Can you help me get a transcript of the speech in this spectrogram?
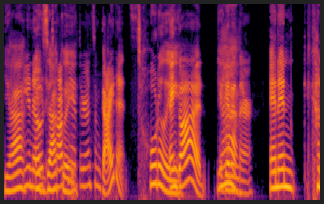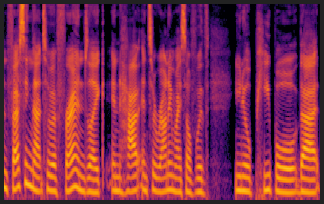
yeah, You know, exactly, talking it through and some guidance. totally, And God to get Yeah. in there. and in confessing that to a friend like in have and surrounding myself with you know people that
